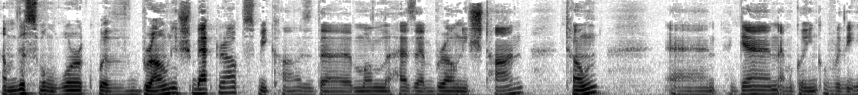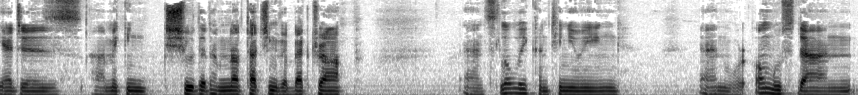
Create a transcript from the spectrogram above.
Um, this will work with brownish backdrops because the model has a brownish tone. tone. And again, I'm going over the edges, uh, making sure that I'm not touching the backdrop, and slowly continuing. And we're almost done.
